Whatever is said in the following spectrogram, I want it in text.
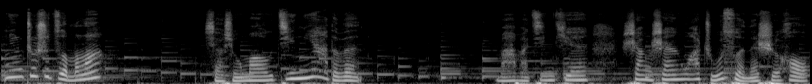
您这是怎么了？小熊猫惊讶的问。妈妈今天上山挖竹笋的时候，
